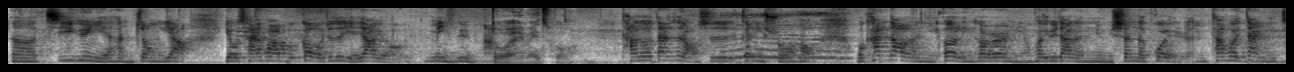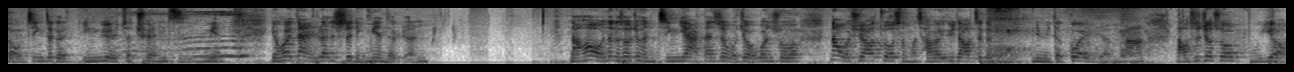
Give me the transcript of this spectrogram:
呃，机运也很重要，有才华不够，就是也要有命运嘛。对，没错。他说，但是老师跟你说吼，我看到了你二零二二年会遇到个女生的贵人，他会带你走进这个音乐的圈子里面，也会带你认识里面的人。然后那个时候就很惊讶，但是我就有问说，那我需要做什么才会遇到这个女女的贵人吗？老师就说不用。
